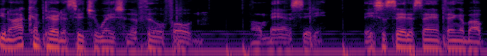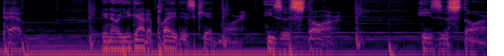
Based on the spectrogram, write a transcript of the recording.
You know, I compare the situation to Phil Foden on Man City. They used to say the same thing about Pep. You know, you got to play this kid more. He's a star. He's a star.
